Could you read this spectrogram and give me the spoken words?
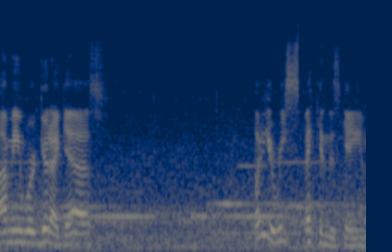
I mean, we're good, I guess. How do you respec in this game?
